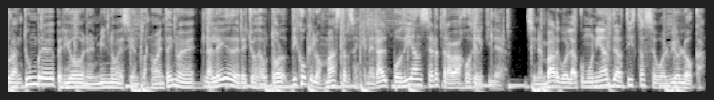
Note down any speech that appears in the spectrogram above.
Durante un breve periodo en el 1999, la ley de derechos de autor dijo que los masters en general podían ser trabajos de alquiler. Sin embargo, la comunidad de artistas se volvió loca,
